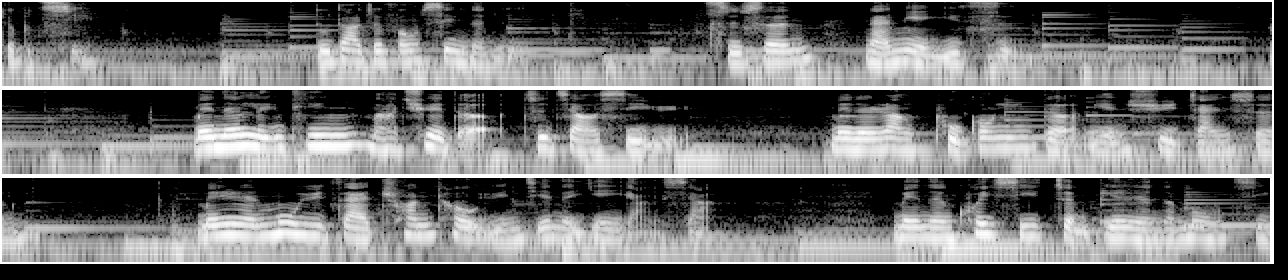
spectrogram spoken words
对不起，读到这封信的你，此生。难免一死，没能聆听麻雀的吱叫细语，没能让蒲公英的棉絮沾身，没人沐浴在穿透云间的艳阳下，没能窥悉枕边人的梦境，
